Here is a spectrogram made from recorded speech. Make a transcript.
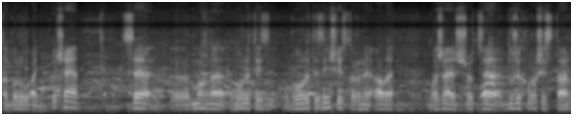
таборування. Хоча це е, можна говорити, обговорити з іншої сторони, але вважаю, що це дуже хороший старт.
